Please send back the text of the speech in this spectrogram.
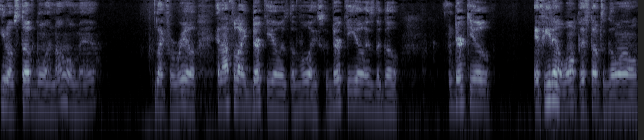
you know, stuff going on, man. Like for real. And I feel like Durkio is the voice. Durkio is the GOAT. Durkio, if he didn't want this stuff to go on,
